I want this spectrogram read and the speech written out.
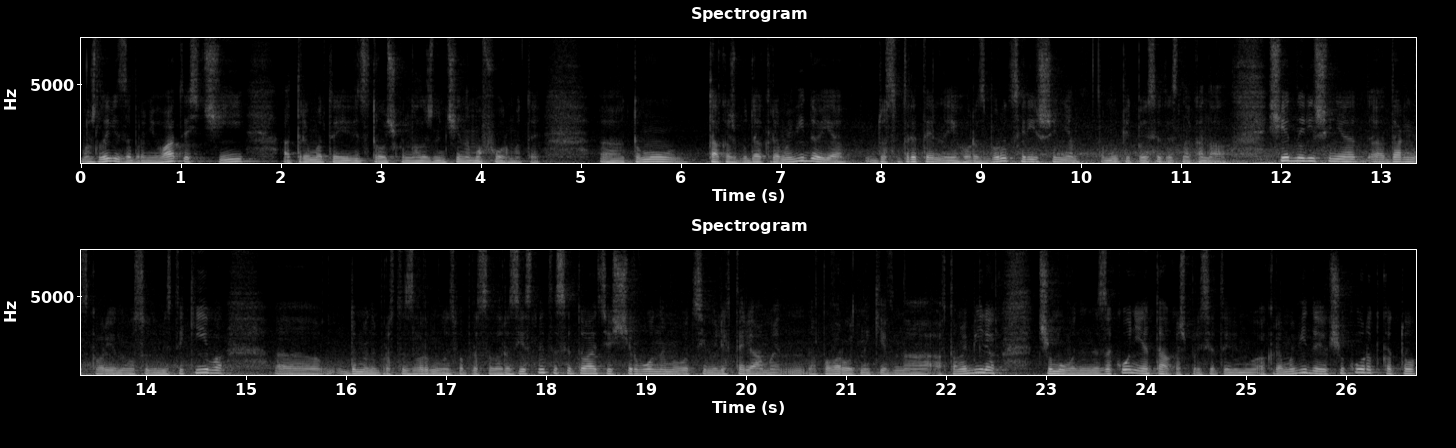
можливість забронюватись чи отримати відстрочку належним чином оформити. Е, Тому також буде окреме відео. Я досить ретельно його розберу, це рішення, тому підписуйтесь на канал. Ще одне рішення е, Дарницького районного суду міста Києва. Е, До мене просто звернулись, попросили роз'яснити ситуацію з червоними цими ліхтарями поворотників на автомобілях. Чому вони незаконні? Я також присвятив йому окреме відео. Якщо коротко, то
